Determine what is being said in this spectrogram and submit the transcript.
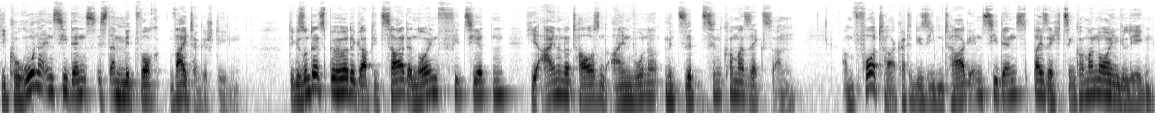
Die Corona-Inzidenz ist am Mittwoch weiter gestiegen. Die Gesundheitsbehörde gab die Zahl der Neuinfizierten je 100.000 Einwohner mit 17,6 an. Am Vortag hatte die 7-Tage-Inzidenz bei 16,9 gelegen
